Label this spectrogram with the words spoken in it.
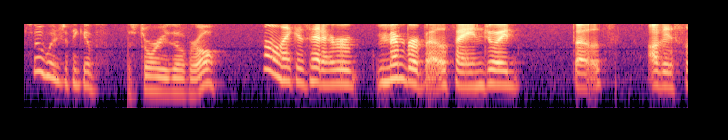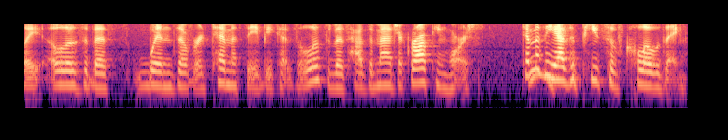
So, what did you think of the stories overall? Well, like I said, I re- remember both. I enjoyed both. Obviously, Elizabeth wins over Timothy because Elizabeth has a magic rocking horse. Timothy mm. has a piece of clothing.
